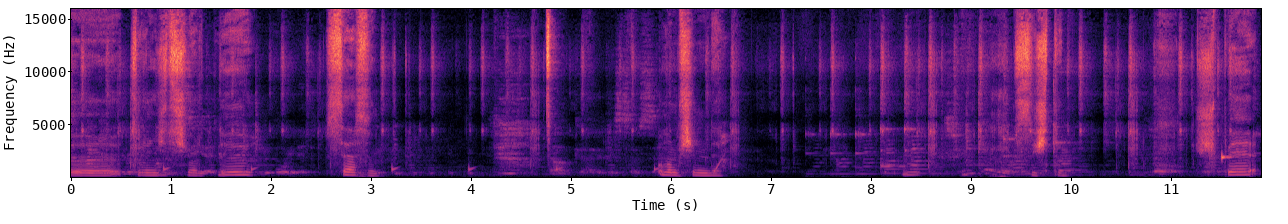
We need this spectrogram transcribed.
e, turuncu tişörtlü, sensin. Oğlum şimdi. Sıçtın. Şüphe.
